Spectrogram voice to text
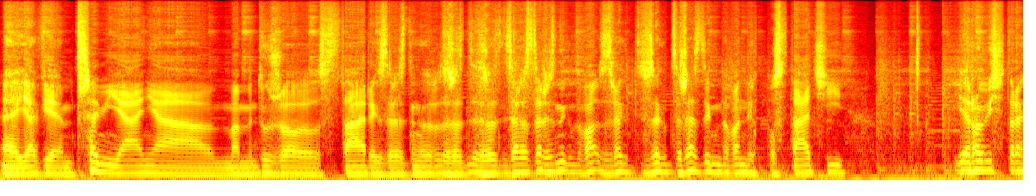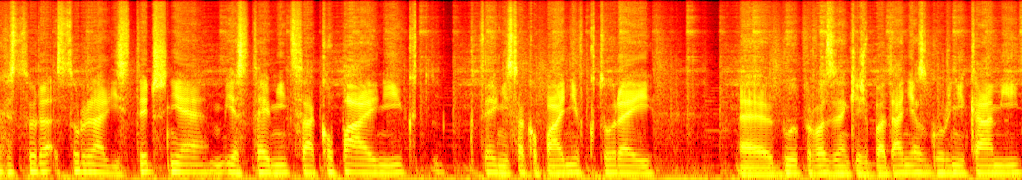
e, ja wiem, przemijania, mamy dużo starych, zrezygnowa- zre- zrezygnowa- zre- zrezygnowanych postaci. Robi się trochę surre- surrealistycznie, jest tajemnica kopalni, tajemnica kopalni, w której e, były prowadzone jakieś badania z górnikami.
